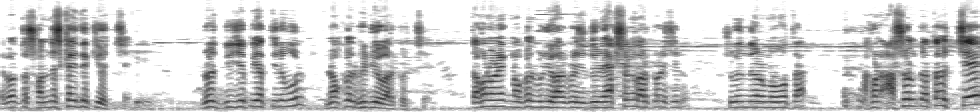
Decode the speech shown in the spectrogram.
এবার তো সন্দেশখালিতে কী হচ্ছে? রোজ বিজেপি আর তৃণমূল নকল ভিডিও বার করছে। তখন অনেক নকল ভিডিও বার করেছে, দুজন একসঙ্গে বার করেছিল, শুভেন্দু আর মমতা। এখন আসল কথা হচ্ছে,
